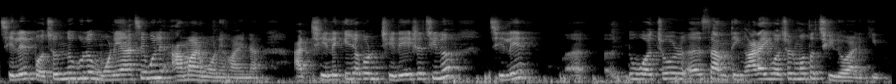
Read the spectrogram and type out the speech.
ছেলের পছন্দগুলো মনে আছে বলে আমার মনে হয় না। আর ছেলেকে যখন ছেলে এসেছিল, ছেলে দু বছর সামথিং আড়াই বছর মতো ছিল আর কি।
